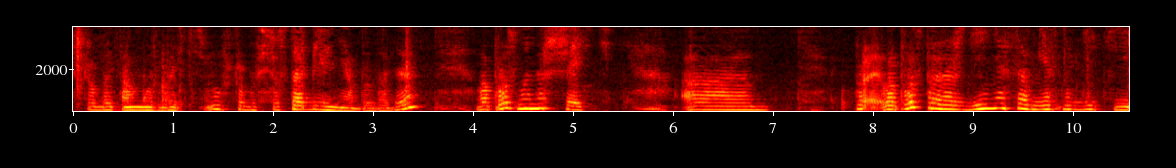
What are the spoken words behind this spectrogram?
Чтобы там, может быть, ну, чтобы все стабильнее было, да? Вопрос номер шесть. Вопрос про рождение совместных детей.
